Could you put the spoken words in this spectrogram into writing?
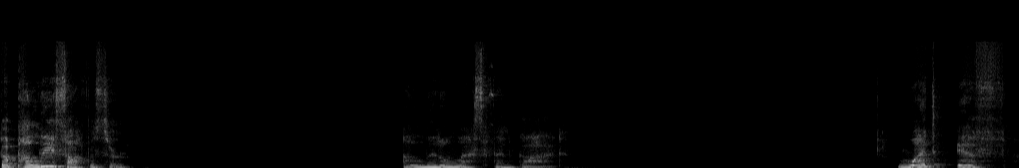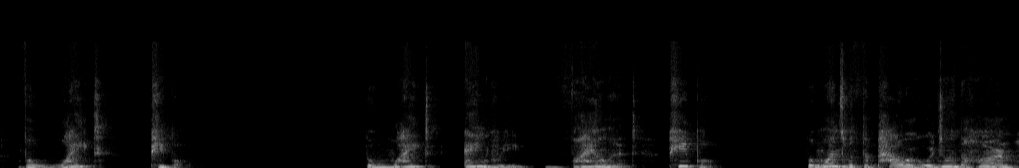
The police officer, a little less than God. What if the white people the white, angry, violent people the ones with the power who are doing the harm,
